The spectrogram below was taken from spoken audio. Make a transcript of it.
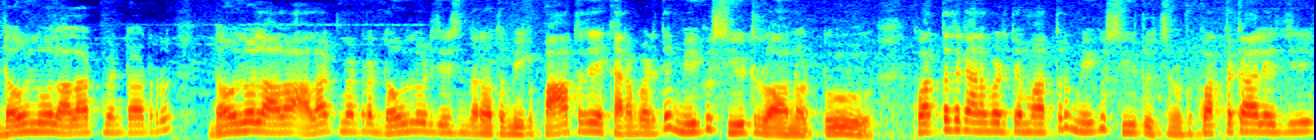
download allotment order download అలా అలాట్మెంట్ ఆర్డర్ డౌన్లోడ్ చేసిన తర్వాత మీకు పాతదే కనబడితే మీకు సీటు రానట్టు. కొత్తది కనబడితే మాత్రం మీకు సీటు వచ్చినట్టు. కొత్త కాలేజీ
